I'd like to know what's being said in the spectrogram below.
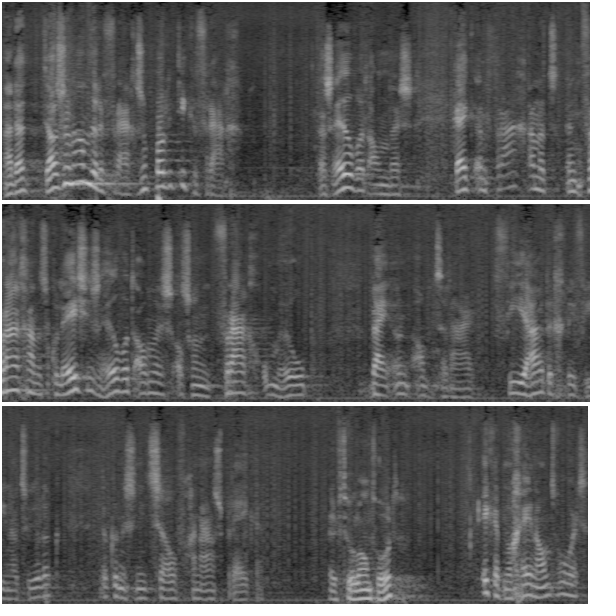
maar dat, dat is een andere vraag. Dat is een politieke vraag. Dat is heel wat anders. Kijk, een vraag, aan het, een vraag aan het college is heel wat anders... als een vraag om hulp bij een ambtenaar. Via de griffier natuurlijk. Dan kunnen ze niet zelf gaan aanspreken. Heeft u al antwoord? Ik heb nog geen antwoord.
